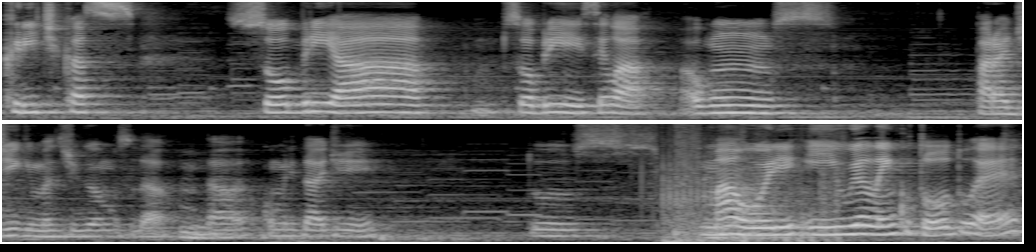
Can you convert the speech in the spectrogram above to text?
críticas sobre a. Sobre, sei lá, alguns paradigmas, digamos, da, da comunidade dos Maori. E o elenco todo é.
